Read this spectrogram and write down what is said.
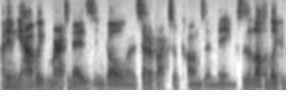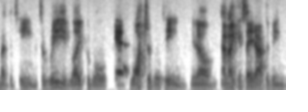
and then you have like Martinez in goal and centre backs of Konsa and Mings. There's a lot to like about the team. It's a really likable, yeah. watchable team, you know. And I can say that after being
